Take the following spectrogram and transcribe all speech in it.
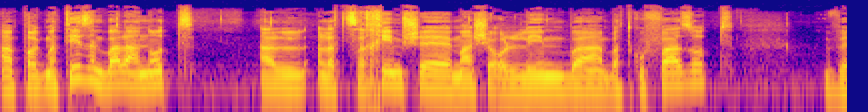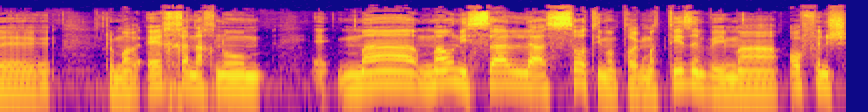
הפרגמטיזם בא לענות על, על הצרכים שמה שעולים ב, בתקופה הזאת, וכלומר, איך אנחנו, מה, מה הוא ניסה לעשות עם הפרגמטיזם ועם האופן ש,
